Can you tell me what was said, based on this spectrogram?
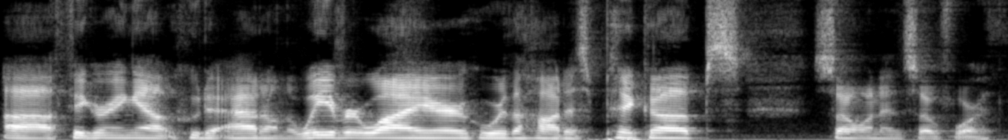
uh, figuring out who to add on the waiver wire, who are the hottest pickups, so on and so forth.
